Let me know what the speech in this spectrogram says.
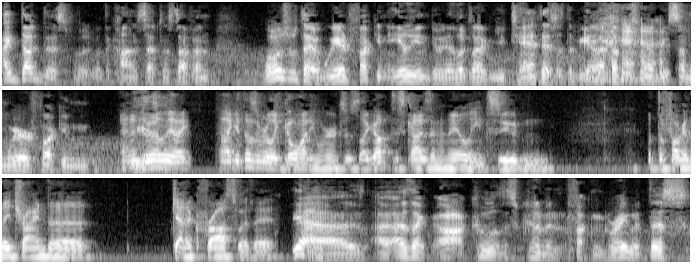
I dug this with, with the concept and stuff. And what was with that weird fucking alien dude that looked like Mutantis at the beginning? I thought this was gonna be some weird fucking. And it's really like like it doesn't really go anywhere. It's just like, oh, this guy's in an alien suit, and what the fuck are they trying to get across with it? Yeah, I was, I, I was like, oh, cool. This could have been fucking great with this.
